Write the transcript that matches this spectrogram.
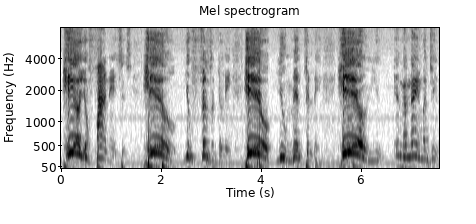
Heal your finances. Heal you physically, heal you mentally, heal you in the name of Jesus.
